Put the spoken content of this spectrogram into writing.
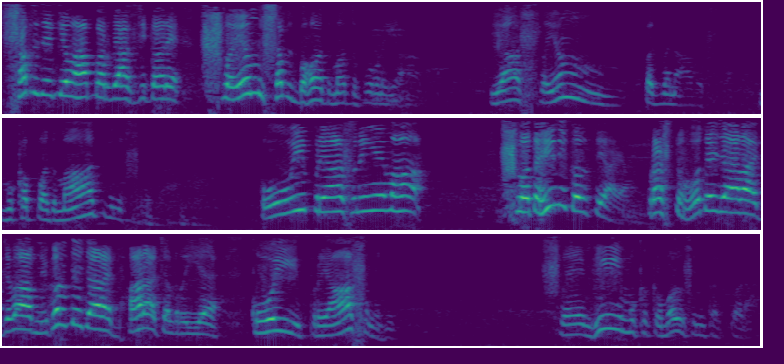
शब्द देखिए वहाँ पर व्यास जी कह रहे स्वयं शब्द बहुत महत्वपूर्ण यहाँ। या स्वयं पद्मनाभस्य मुख पद्मात कोई प्रयास नहीं है वहाँ। स्वतः ही निकलते आया। प्रश्न होते जा रहा है, जवाब निकलते जा रहा है, धारा चल रही है। कोई प्रयास नहीं। स्वयं ही मुख कमल से निकल पड़ा है।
